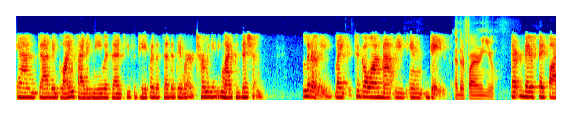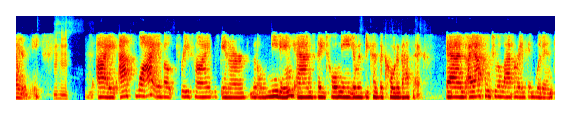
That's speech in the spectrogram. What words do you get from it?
and uh, they blindsided me with a piece of paper that said that they were terminating my position, literally, like to go on mat leave in days. And they're firing you. They're, they're they fired me. Mm-hmm. I asked why about three times in our little meeting, and they told me it was because the code of ethics. And I asked them to elaborate, they wouldn't.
